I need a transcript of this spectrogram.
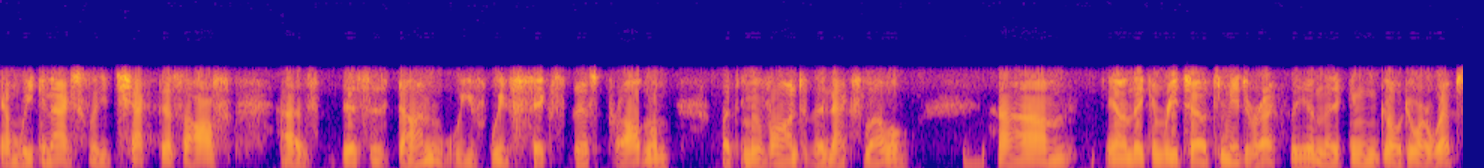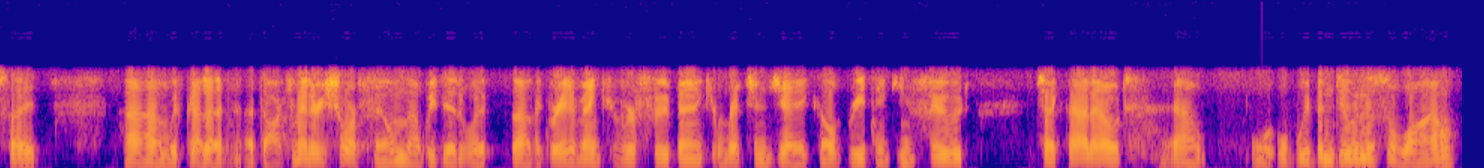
and we can actually check this off as this is done. We've we've fixed this problem. Let's move on to the next level. Um, you know, they can reach out to me directly, and they can go to our website. Um, we've got a, a documentary short film that we did with uh, the Greater Vancouver Food Bank and Rich and Jay called Rethinking Food. Check that out. Uh, we've been doing this a while.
